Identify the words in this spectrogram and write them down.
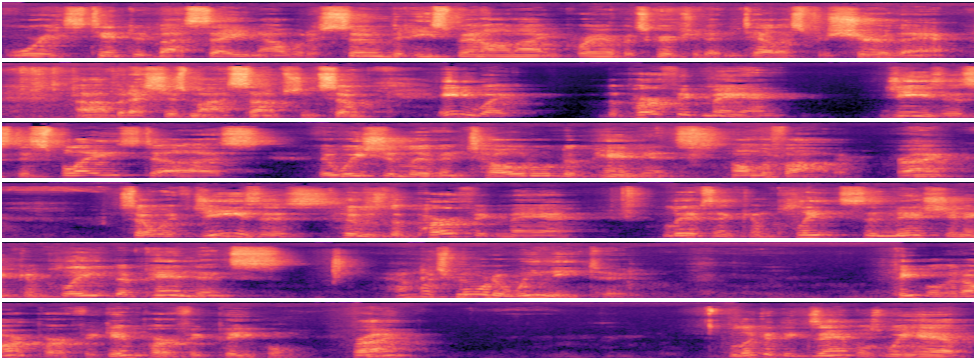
where he's tempted by Satan. I would assume that he spent all night in prayer, but Scripture doesn't tell us for sure that. Uh, but that's just my assumption. So anyway, the perfect man, Jesus, displays to us that we should live in total dependence on the Father, right? So if Jesus, who's the perfect man, lives in complete submission and complete dependence, how much more do we need to? People that aren't perfect, imperfect people, right? Look at the examples we have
